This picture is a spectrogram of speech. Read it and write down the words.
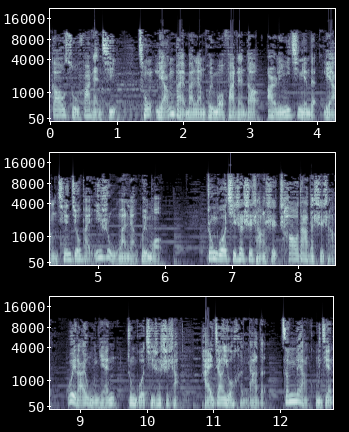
高速发展期，从两百万辆规模发展到二零一七年的两千九百一十五万辆规模。中国汽车市场是超大的市场，未来五年中国汽车市场还将有很大的增量空间。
